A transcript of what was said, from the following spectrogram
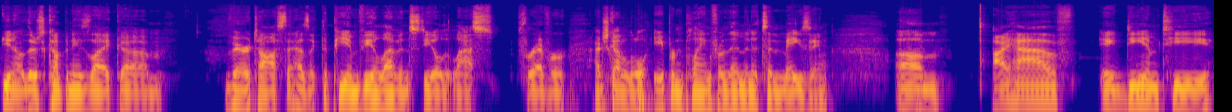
you know, there's companies like um, Veritas that has like the PMV11 steel that lasts forever. I just got a little apron plane from them, and it's amazing. Um, I have a DMT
